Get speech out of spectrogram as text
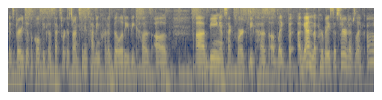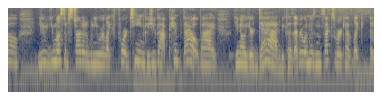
it's very difficult because sex workers aren't seen as having credibility because of uh, being in sex work because of like the again the pervasive stereotypes like oh you you must have started when you were like 14 because you got pimped out by you know your dad because everyone who's in sex work has like a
